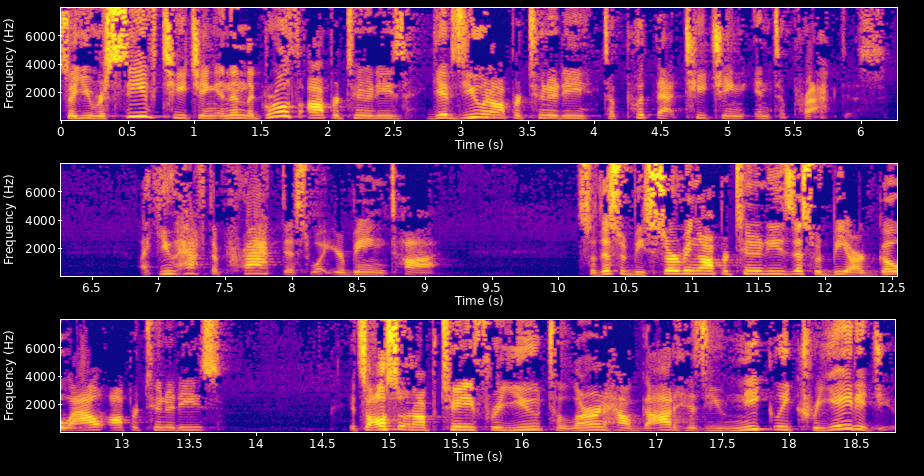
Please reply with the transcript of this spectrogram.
So you receive teaching, and then the growth opportunities gives you an opportunity to put that teaching into practice. Like you have to practice what you're being taught. So this would be serving opportunities. This would be our go out opportunities. It's also an opportunity for you to learn how God has uniquely created you.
